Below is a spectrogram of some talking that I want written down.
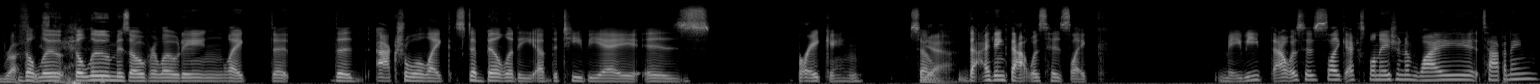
roughly the loom, the loom is overloading. Like the the actual like stability of the TVA is breaking. So Yeah. tha- I think that was his like. Maybe that was his like explanation of why it's happening.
